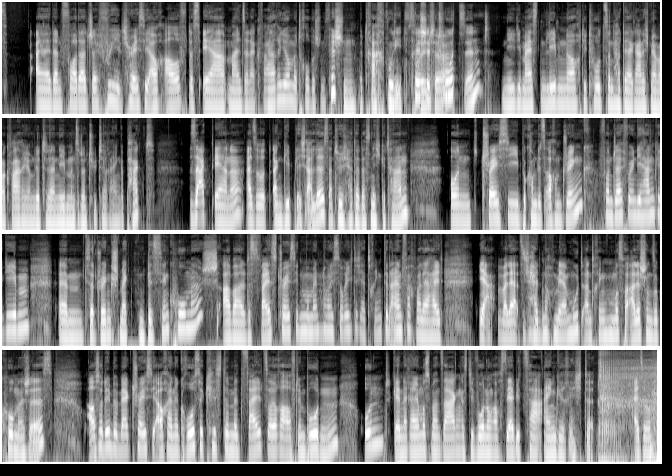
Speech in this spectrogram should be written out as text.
äh, dann fordert Jeffrey Tracy auch auf, dass er mal sein Aquarium mit tropischen Fischen betrachten Wo die Fische sollte. tot sind. Nee, die meisten leben noch. Die tot sind, hat er ja gar nicht mehr im Aquarium. Die hat er daneben in so eine Tüte reingepackt. Sagt er, ne? Also angeblich alles. Natürlich hat er das nicht getan. Und Tracy bekommt jetzt auch einen Drink von Jeffrey in die Hand gegeben. Ähm, dieser Drink schmeckt ein bisschen komisch, aber das weiß Tracy im Moment noch nicht so richtig. Er trinkt den einfach, weil er halt, ja, weil er sich halt noch mehr Mut antrinken muss, weil alles schon so komisch ist. Außerdem bemerkt Tracy auch eine große Kiste mit Salzsäure auf dem Boden. Und generell muss man sagen, ist die Wohnung auch sehr bizarr eingerichtet. Also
